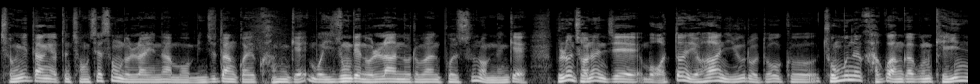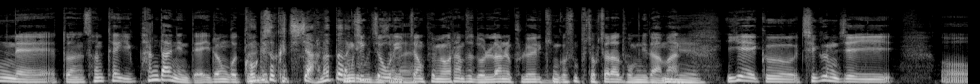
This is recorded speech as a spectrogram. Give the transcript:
정의당의 어떤 정체성 논란이나 뭐 민주당과의 관계 뭐 이중대 논란으로만 볼 수는 없는 게 물론 저는 이제 뭐 어떤 여하한 이유로도 그 조문을 가고 안 가고는 개인의 어떤 선택이 판단인데 이런 것들 거기서 그치지 않았다는 공식적으로 입장 표명을 하면서 논란을 불러일으킨 것은 부적절하다고 봅니다만 예. 이게 그 지금 이제 이 어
